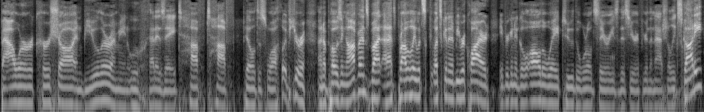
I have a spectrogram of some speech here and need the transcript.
Bauer, Kershaw, and Buehler. I mean, ooh, that is a tough, tough pill to swallow if you're an opposing offense, but uh, that's probably what's what's going to be required if you're going to go all the way to the World Series this year if you're in the National League. Scotty,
